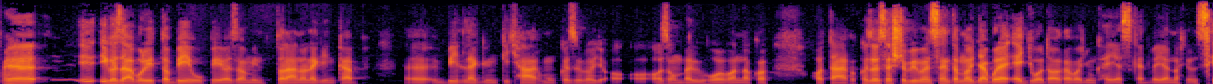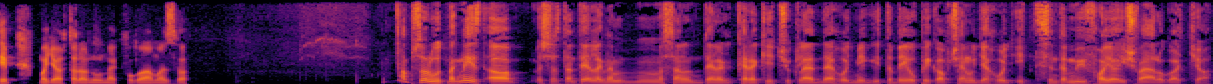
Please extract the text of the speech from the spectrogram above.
E, igazából itt a BOP az, amin talán a leginkább billegünk így hármunk közül, hogy azon belül hol vannak a határok. Az összes többiben szerintem nagyjából egy oldalra vagyunk helyezkedve, ilyen nagyon szép magyar talanul megfogalmazva. Abszolút, meg nézd, a, és aztán tényleg nem, aztán tényleg kerekítsük le, de hogy még itt a BOP kapcsán ugye, hogy itt szerintem műfaja is válogatja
